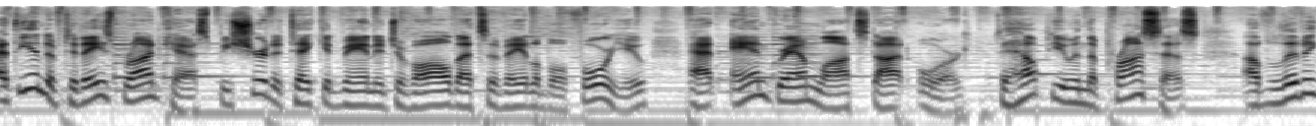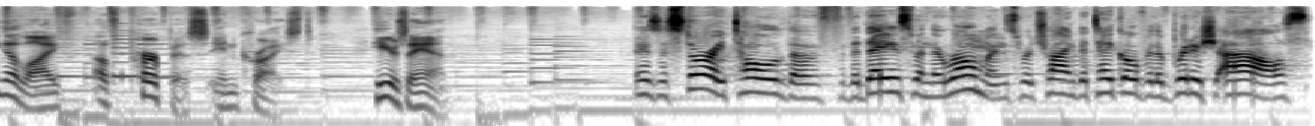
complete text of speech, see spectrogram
At the end of today's broadcast, be sure to take advantage of all that's available for you at annegrahamlotz.org to help you in the process of living a life of purpose in Christ. Here's Anne. There's a story told of the days when the Romans were trying to take over the British Isles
